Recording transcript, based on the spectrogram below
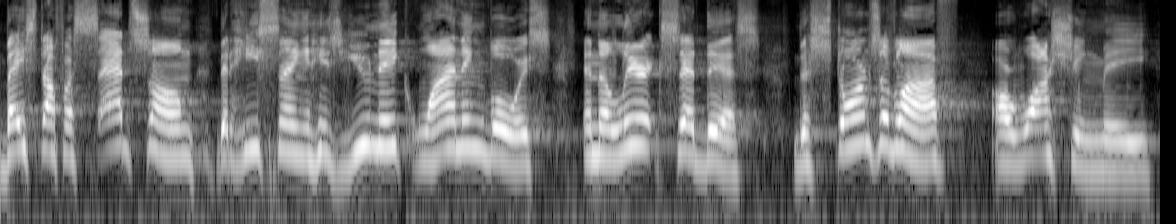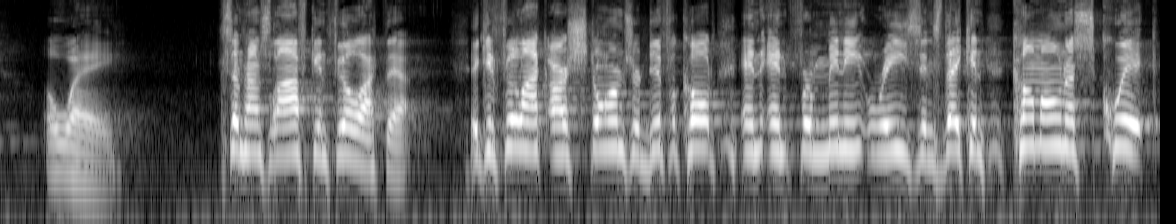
based off a sad song that he sang in his unique whining voice. And the lyrics said this The storms of life are washing me away. Sometimes life can feel like that. It can feel like our storms are difficult and, and for many reasons. They can come on us quick.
